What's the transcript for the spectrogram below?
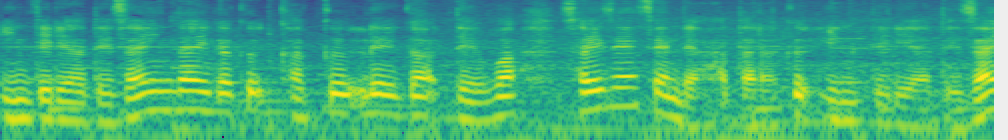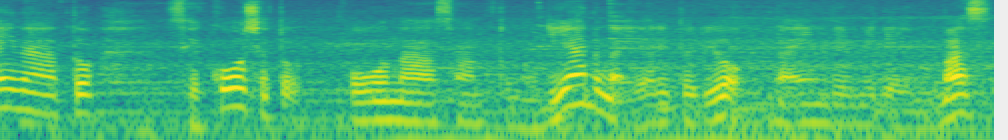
インテリアデザイン大学隠れ家では最前線で働くインテリアデザイナーと施工者とオーナーさんとのリアルなやり取りを LINE で見れます。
